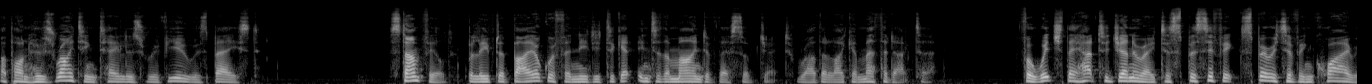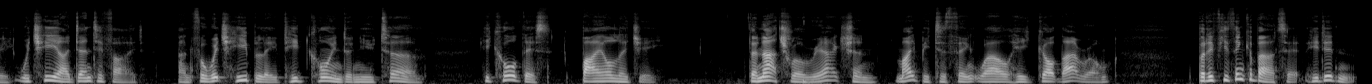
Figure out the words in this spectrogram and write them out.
upon whose writing Taylor's review was based. Stanfield believed a biographer needed to get into the mind of their subject, rather like a method actor, for which they had to generate a specific spirit of inquiry which he identified, and for which he believed he'd coined a new term. He called this biology. The natural reaction might be to think, well, he got that wrong. But if you think about it, he didn't.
